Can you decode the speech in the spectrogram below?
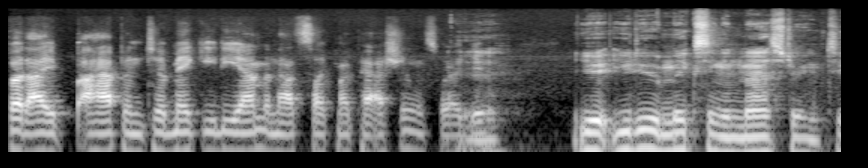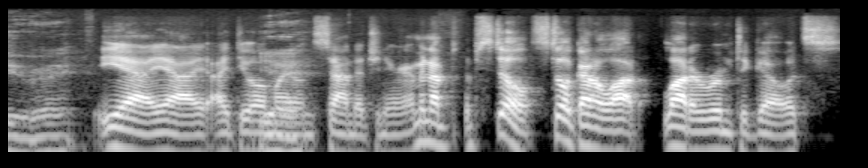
but i i happen to make edm and that's like my passion that's what i do Yeah. You you do mixing and mastering too, right? yeah yeah i, I do all my own sound engineering i mean I'm, I'm still still got a lot lot of room to go it's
